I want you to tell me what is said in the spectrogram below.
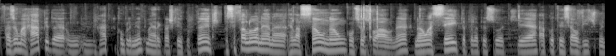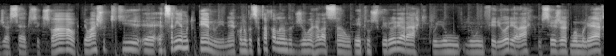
fazer uma rápida, um, um rápido complemento, Mayara, que eu acho que é importante, você falou, né, na relação não consensual, né, não aceita pela pessoa que é a potencial vítima de assédio sexual. Eu acho que é, essa linha é muito tênue, né, quando você está falando de uma relação entre um superior hierárquico e um, e um, inferior hierárquico, seja uma mulher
